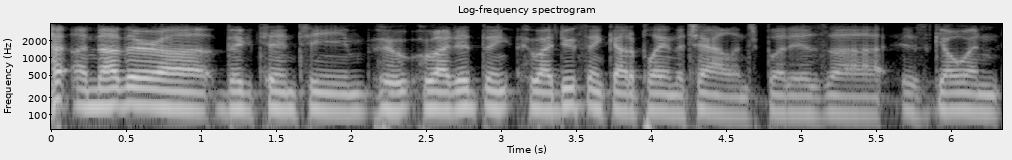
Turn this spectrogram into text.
another uh, big ten team who who i did think who i do think got to play in the challenge but is uh, is going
